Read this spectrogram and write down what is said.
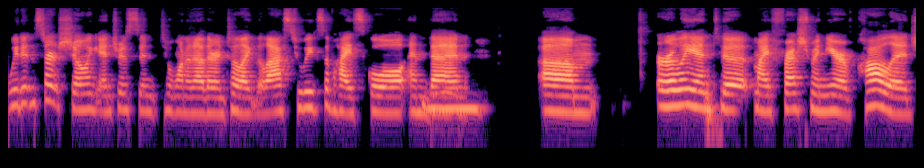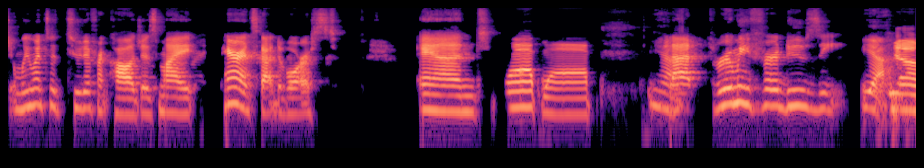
we didn't start showing interest into one another until like the last two weeks of high school, and then mm. Um early into my freshman year of college and we went to two different colleges my parents got divorced and Womp womp. yeah. that threw me for a doozy yeah. Yeah.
